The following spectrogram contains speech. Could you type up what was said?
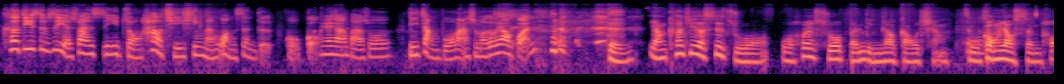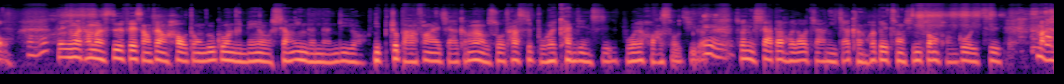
柯基是不是也算是一种好奇心蛮旺盛的狗狗？因为刚刚爸爸说你长博嘛，什么都要管。对，养柯基的事主哦，我会说本领要高强，武功要深厚。哦，对，因为他们是非常非常好动。如果你没有相应的能力哦，你就把它放在家。刚刚有说他是不会看电视、不会划手机的，嗯，所以你下班回到家，你家可能会被重新装潢过一次，满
